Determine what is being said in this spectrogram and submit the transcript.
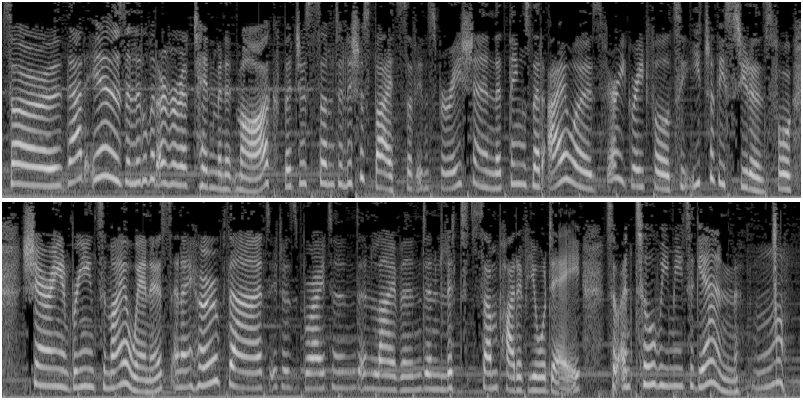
So that is a little bit over a 10 minute mark, but just some delicious bites of inspiration, the things that I was very grateful to each of these students for sharing and bringing to my awareness. And I hope that it has brightened, enlivened, and lit some part of your day. So until we meet again. Mwah.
